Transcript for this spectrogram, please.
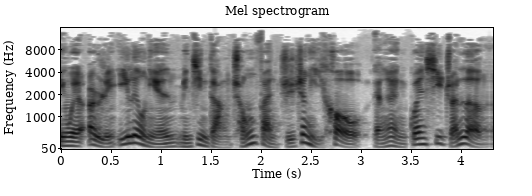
因为二零一六年民进党重返执政以后，两岸关系转冷，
